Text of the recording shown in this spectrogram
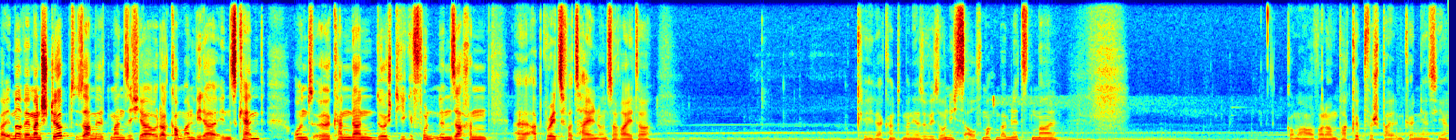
Weil immer wenn man stirbt, sammelt man sich ja oder kommt man wieder ins Camp und äh, kann dann durch die gefundenen Sachen äh, Upgrades verteilen und so weiter. Okay, da konnte man ja sowieso nichts aufmachen beim letzten Mal. Guck mal, ob wir noch ein paar Köpfe spalten können jetzt hier.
